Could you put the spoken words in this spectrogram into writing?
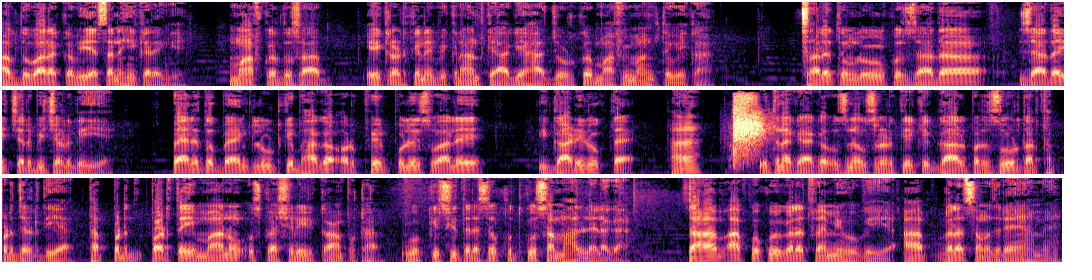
अब दोबारा कभी ऐसा नहीं करेंगे। माफ़ कर दो साहब। एक लड़के ने विक्रांत के आगे हाथ जोड़कर माफ़ी मांगते हुए कहा, साले, तुम लोगों को ज़्यादा ज़्यादा ही चर्बी चढ़ गई है। पहले तो बैंक लूट के भागा और फिर पुलिस वाले की गाड़ी रोकता है हाँ? इतना कहकर उसने उस लड़के के गाल पर जोरदार थप्पड़ जड़ दिया। थप्पड़ पड़ते ही मानो उसका शरीर काँप उठा। वो किसी तरह से खुद को संभालने लगा। साहब, आपको कोई गलत फहमी हो गई है। आप गलत समझ रहे हैं हमें।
